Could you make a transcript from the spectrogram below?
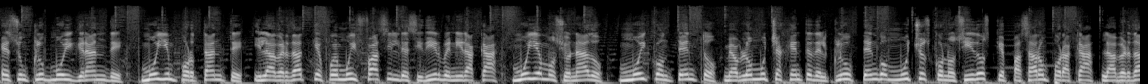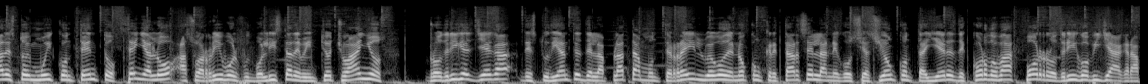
es un club muy grande, muy importante y la verdad que fue muy fácil decidir venir acá, muy emocionado, muy contento, me habló mucha gente del club, tengo muchos conocidos que pasaron por acá, la verdad estoy muy contento, señaló a su arribo el futbolista de 28 años, Rodríguez llega de Estudiantes de La Plata a Monterrey luego de no concretarse la negociación con Talleres de Córdoba por Rodrigo Villagra.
